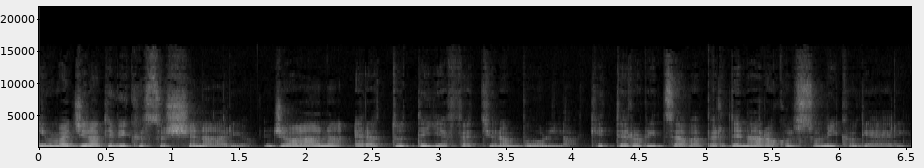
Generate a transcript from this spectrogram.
Immaginatevi questo scenario. Joanna era a tutti gli effetti una bulla che terrorizzava per denaro col suo amico Gary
